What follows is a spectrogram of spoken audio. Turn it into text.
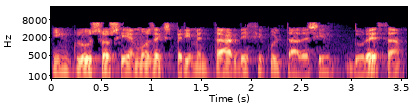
incluso si hemos de experimentar dificultades y dureza.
